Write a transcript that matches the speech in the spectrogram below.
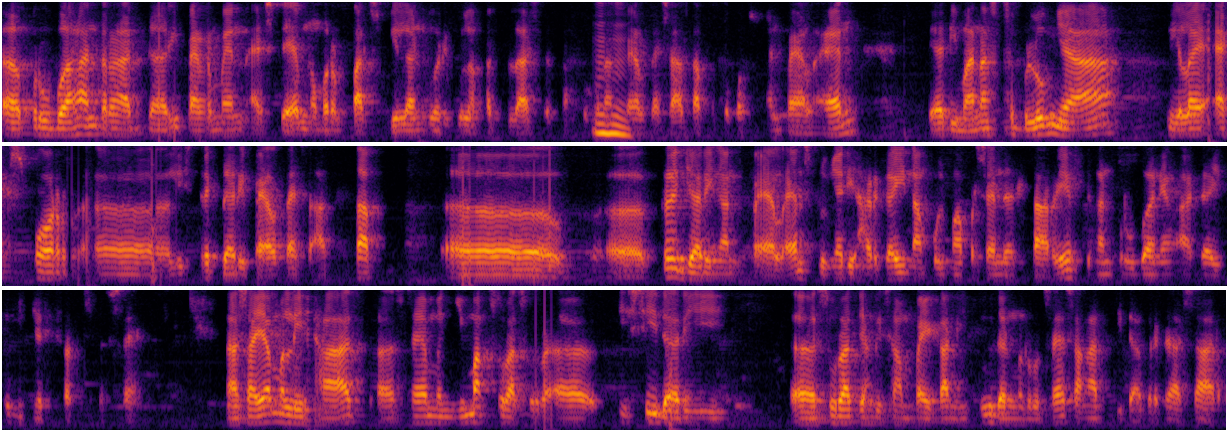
uh, perubahan terhadap dari Permen SDM nomor 49 2018 tentang penggunaan mm -hmm. PLTS atap untuk konsumen PLN ya di mana sebelumnya nilai ekspor uh, listrik dari PLTS atap uh, uh, ke jaringan PLN sebelumnya dihargai 65% dari tarif dengan perubahan yang ada itu menjadi 100%. Nah, saya melihat, uh, saya menyimak surat-surat uh, isi dari surat yang disampaikan itu dan menurut saya sangat tidak berdasar.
